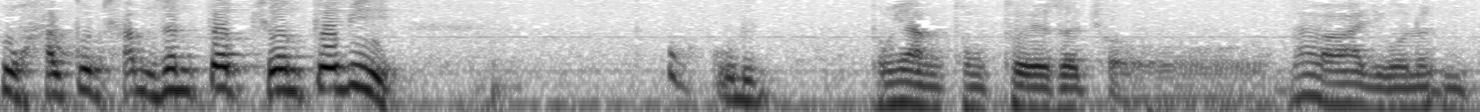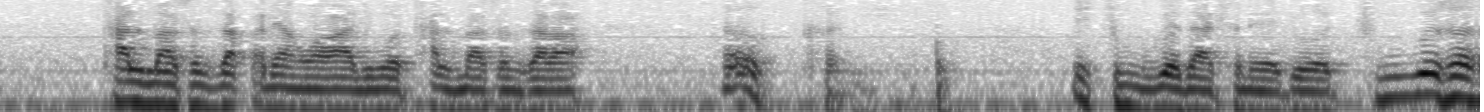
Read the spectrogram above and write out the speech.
그 활구 참선법 정법이 우리 동양 동토에서 쭉 나와가지고는 달마선사가량 와가지고 달마선사가 석하니 중국에다 전해줘 중국에서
